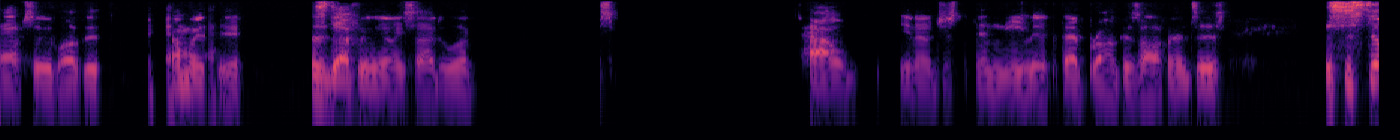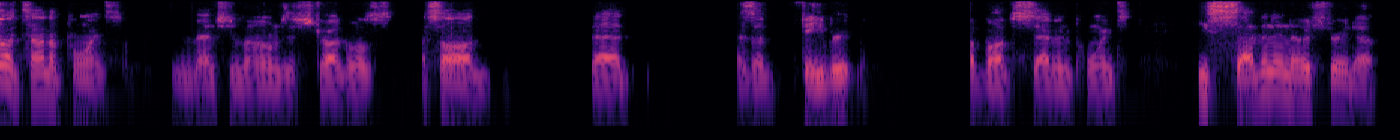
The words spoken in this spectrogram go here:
I absolutely love it. I'm with you. This is definitely the only side to look. How you know just anemic that Broncos offense is. This is still a ton of points. You mentioned Mahomes' struggles. I saw that as a favorite above seven points. He's seven and zero straight up.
